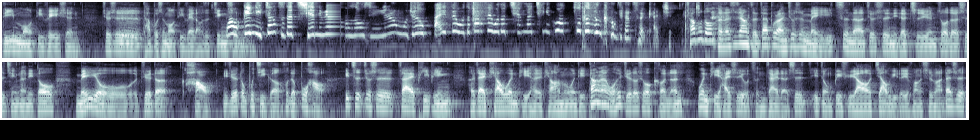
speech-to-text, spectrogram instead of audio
demotivation，就是他不是 motivate，而是精神。哇，我给你这样子的钱，你没有东西，你让我觉得白费我的、浪费我的钱来请你给我做这份工，这样子的感觉。差不多可能是这样子，再不然就是每一次呢，就是你的职员做的事情呢，你都没有觉得好，你觉得都不及格或者不好。一直就是在批评和在挑问题，还是挑他们问题。当然，我会觉得说，可能问题还是有存在的，是一种必须要教育的一个方式嘛。但是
